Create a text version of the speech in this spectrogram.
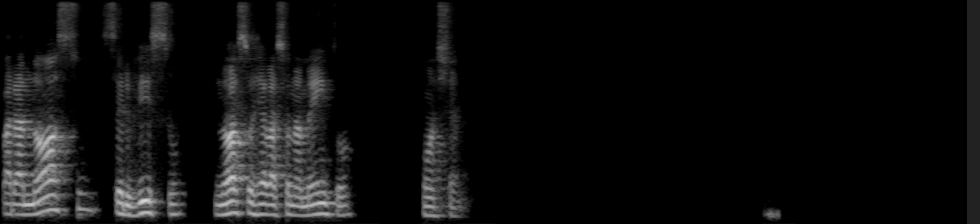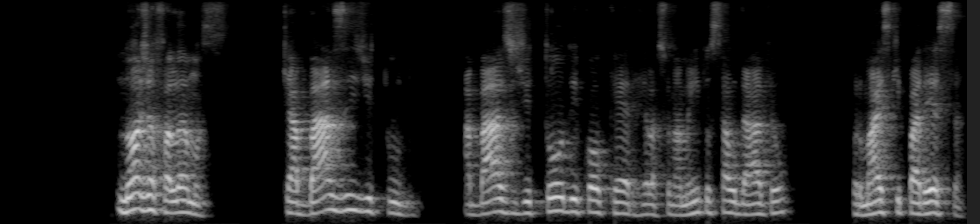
para nosso serviço, nosso relacionamento com Hashem? Nós já falamos que a base de tudo, a base de todo e qualquer relacionamento saudável, por mais que pareça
